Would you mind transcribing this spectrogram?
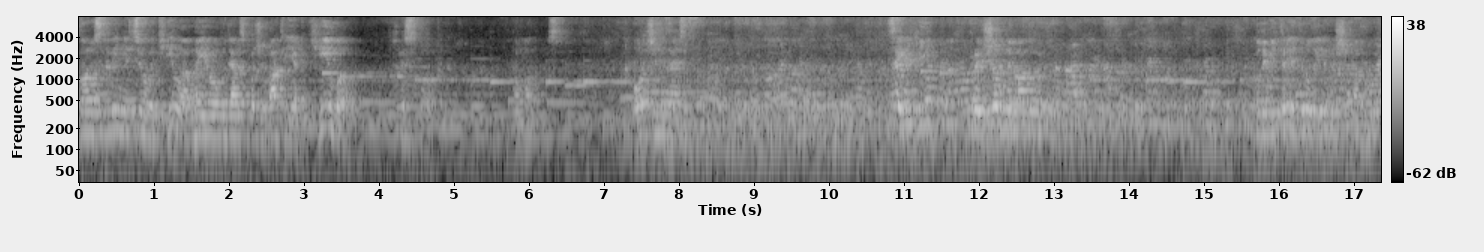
благословення цього тіла ми його будемо споживати як тіло Христове. Помолимося. Отче Небесний, цей хліб пройшов немало. Коли вітри дули його ще на полі,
